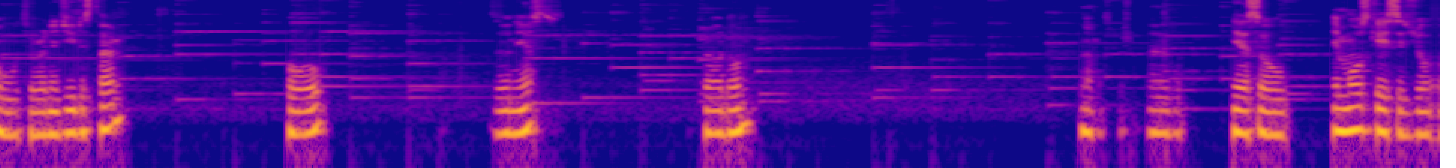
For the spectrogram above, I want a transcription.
A water energy this time. Paul, Xerneas, Groudon. Nothing special Yeah, so in most cases, you're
